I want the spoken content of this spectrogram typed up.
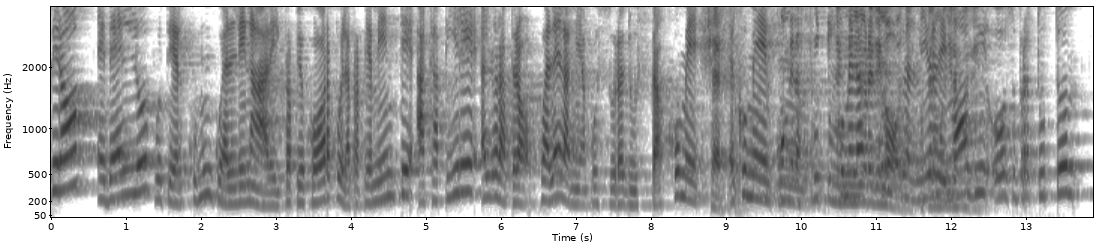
Però è bello poter comunque allenare il proprio corpo e la propria mente a capire allora però qual è la mia postura giusta, come, certo. eh, come, come la sfrutto nel migliore dei modi. Nel migliore dei modi o soprattutto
